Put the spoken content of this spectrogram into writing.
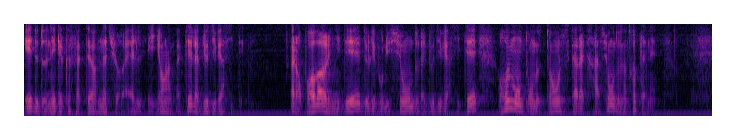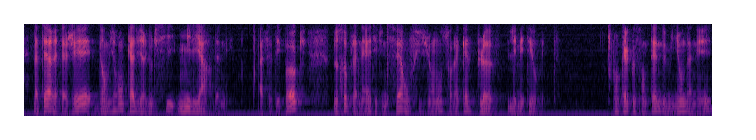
et de donner quelques facteurs naturels ayant impacté la biodiversité. Alors, pour avoir une idée de l'évolution de la biodiversité, remontons le temps jusqu'à la création de notre planète. La Terre est âgée d'environ 4,6 milliards d'années. À cette époque, notre planète est une sphère en fusion sur laquelle pleuvent les météorites. En quelques centaines de millions d'années,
